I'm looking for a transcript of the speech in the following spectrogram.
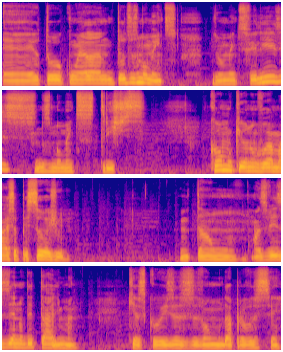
É, eu tô com ela em todos os momentos nos momentos felizes, nos momentos tristes. Como que eu não vou amar essa pessoa, Júlio? Então, às vezes é no detalhe, mano, que as coisas vão mudar para você.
